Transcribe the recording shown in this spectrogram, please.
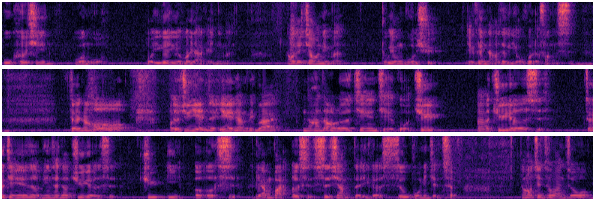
五颗星问我，我一个一个回答给你们，然后再教你们不用过去也可以拿到这个优惠的方式。对，然后我就去验了，验了两个礼拜，拿到了检验结果，G 呃 G 二二四，这个检验的名称叫 G 二四 G 一二二四两百二十四项的一个食物过敏检测。然后检测完之后，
